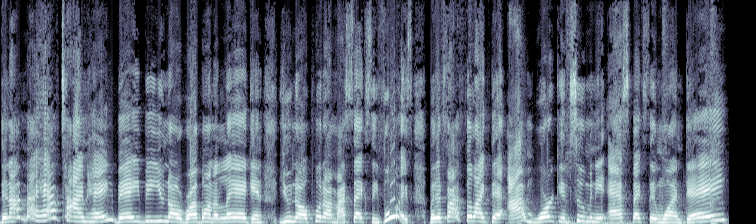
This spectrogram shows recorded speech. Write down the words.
Then I might have time, hey, baby, you know, rub on a leg and, you know, put on my sexy voice. But if I feel like that I'm working too many aspects in one day,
